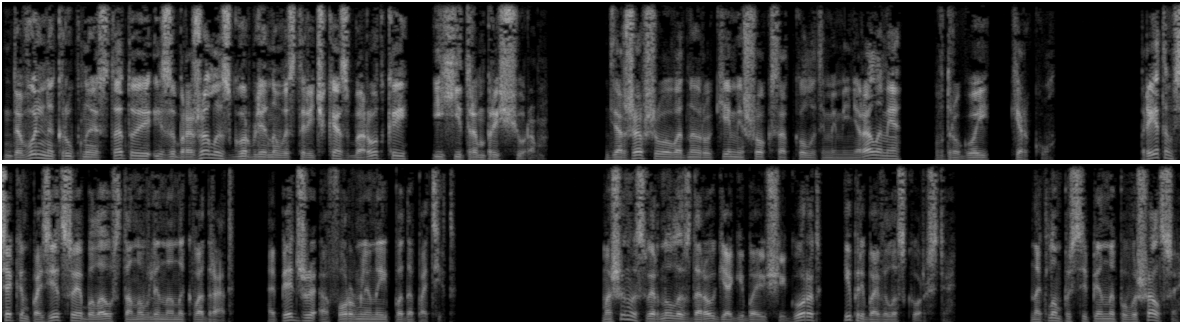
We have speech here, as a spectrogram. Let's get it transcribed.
Довольно крупная статуя изображала сгорбленного старичка с бородкой и хитрым прищуром, державшего в одной руке мешок с отколотыми минералами, в другой — кирку. При этом вся композиция была установлена на квадрат, опять же оформленный под апатит. Машина свернула с дороги, огибающей город, и прибавила скорости. Наклон постепенно повышался,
